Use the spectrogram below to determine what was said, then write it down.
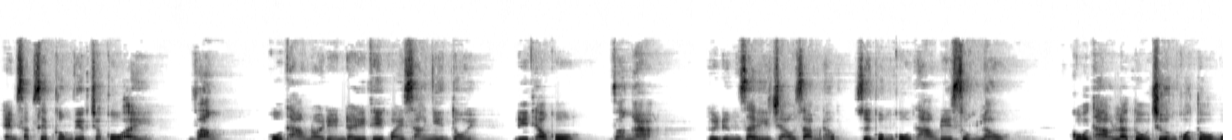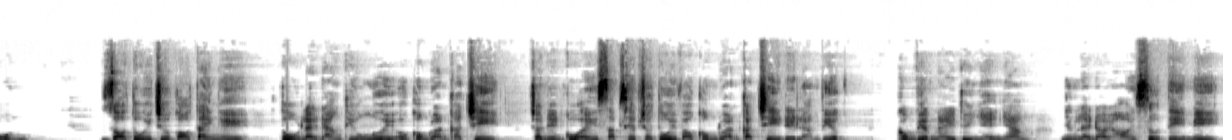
em sắp xếp công việc cho cô ấy. Vâng, cô Thảo nói đến đây thì quay sang nhìn tôi. Đi theo cô. Vâng ạ. Tôi đứng dậy chào giám đốc rồi cùng cô Thảo đi xuống lầu. Cô Thảo là tổ trưởng của tổ 4. Do tôi chưa có tay nghề, tổ lại đang thiếu người ở công đoạn cắt chỉ, cho nên cô ấy sắp xếp cho tôi vào công đoạn cắt chỉ để làm việc. Công việc này tuy nhẹ nhàng nhưng lại đòi hỏi sự tỉ mỉ.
